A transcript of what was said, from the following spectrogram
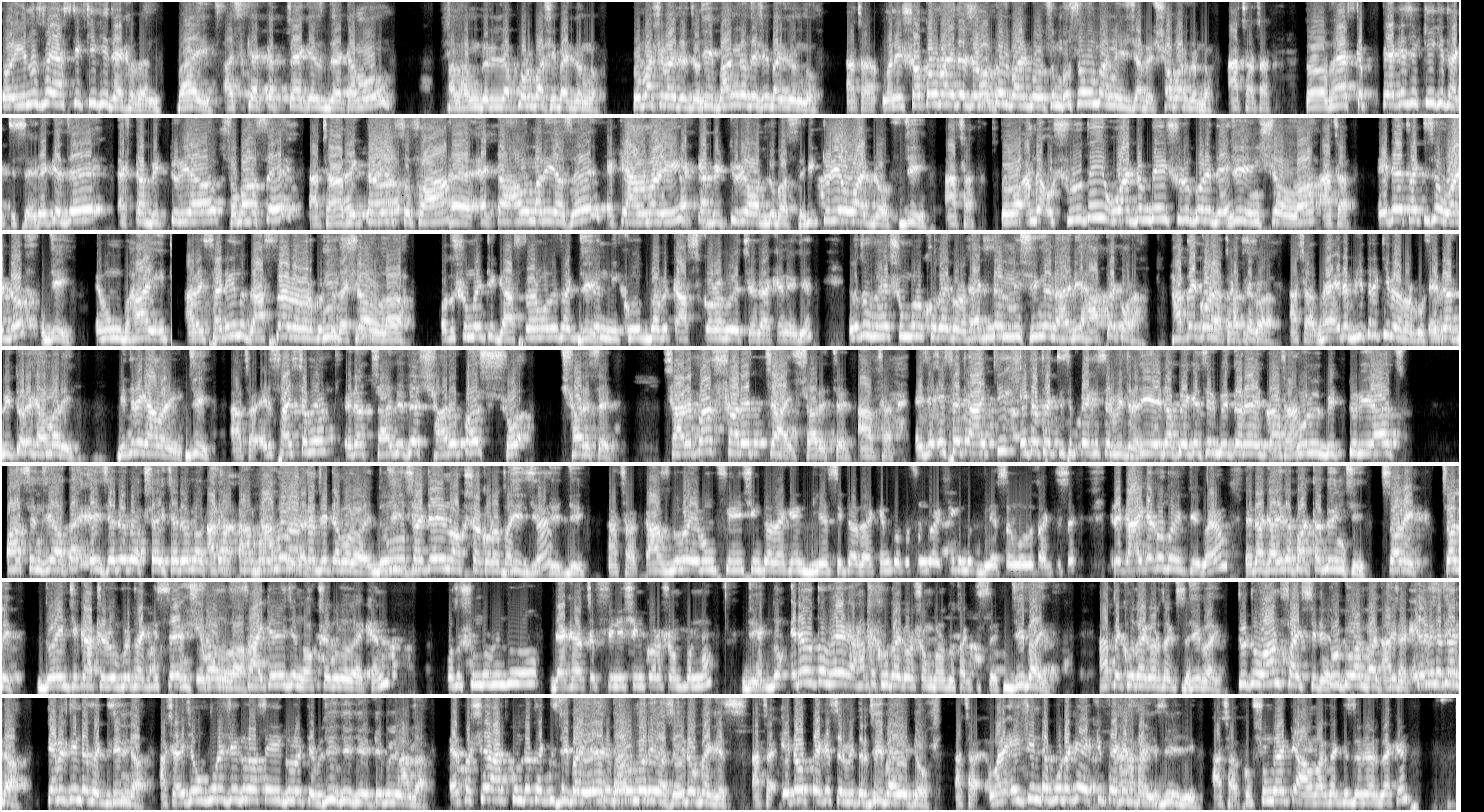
তো ইউনুস ভাই আজকে কি কি দেখাবেন? ভাই আজকে একটা প্যাকেজ দেখামো। আলহামদুলিল্লাহ প্রবাসী ভাইয়ের জন্য। প্রবাসী ভাইদের জন্য? জি বাংলাদেশি ভাইয়ের জন্য। আচ্ছা মানে সকল ভাইদের জন্য? সকল ভাই মুসলমান হিসাবে সবার জন্য। আচ্ছা আচ্ছা। তো ভাই আজকে প্যাকেজে কি কি থাকতেছে? প্যাকেজে একটা ভিক্টোরিয়া সোফা আছে আচ্ছা ভিক্টোরিয়া একটা- সোফা। হ্যাঁ একটা আলমারি আছে একটি আলমারি। একটা ভিক্টোরিয়া অর্ডুব আছে। Victoria wardrobe? জি। আচ্ছা তো আমরা শুরুতেই ওয়ার্ড্রোব দিয়ে শুরু করে দেই। জি ইনশাল্লাহ আচ্ছা এটা থাকতেছে ওয়ার্ড্রোব? জি। এবং ভাই আর এই সাইডে কিন্তু গাছপালা ব্যবহার করতে দেখেন। ইনশাল্লাহ কত সুন্দর একটি মধ্যে থাকতেছে জি। নিখুঁত ভাবে কাজ করা হয়েছে দেখেন এই যে। এটা তো ভাই সম্পূর্ণ খোদাই করা একদম মিশিং হাতে করা। হাতে করা থাকতেছে। করা। আচ্ছা ভাই এটা ভিতরে কি ব্যবহার করছে এটা ভিতরে গামারি। ভিতরে গামারি? জি। আচ্ছা এর সাইজটা ভাইয়া? এটা সাইজ আছে সাড়ে পাঁচ স- সাড়ে চার। সাড়ে পাঁচ সাড়ে চার। সাড়ে চার। আচ্ছা এই যে এই সাইডে আইটি এটা থাকতেছে প্যাকেজের ভিতরে? জি এটা প্যাকেজের ভিতরে এটা আচ্ছা। ফুল ভিক্টোরিয়া পাঁচ ইঞ্চি হাতা এই সাইডে নকশা এই সাইডে নকশা আচ্ছা ডাবল হাতা যেটা বলা হয় দুটো। সাইডে নকশা করা জি জি জি জি। আচ্ছা কাজগুলো এবং ফিনিশিংটা দেখেন গ্লেসিটা দেখেন কত সুন্দর একটি কিন্তু গ্লেসের মধ্যে থাকতেছে। এটা গাড়িটা কত ইঞ্চি ভাইয়া? এটা গাড়িটা পাক্কা দুই ইঞ্চি। সলিড সলিড দুই ইঞ্চি কাঠের উপরে থাকতেছে এবং। সাইডের যে নকশাগুলো দেখেন কত সুন্দর কিন্তু দেখা যাচ্ছে ফিনিশিং করা সম্পন্ন। একদম এটাও তো ভাই হাতে খোদাই করা সম্পন্ন থাকতেছে। জি ভাই। হাতে খোদাই করে থাকছে। জি ভাই। টু টু ওয়ান ফাইভ সিটের 2215 আচ্ছা seater, টেবিল তিনটা। টেবিল তিনটা থাকতেছে। তিনটা। আচ্ছা এই যে উপরে যেগুলো আছে এইগুলো টেবিল জি জি জি টেবিলে আচ্ছা এর পাশে আর কোনটা থাকতেছে? জি ভাই একটা আলমারি আছে এটাও প্যাকেজ আচ্ছা এটাও প্যাকেজের ভিতরে জি ভাই এটাও। আচ্ছা মানে এই তিনটা প্রোডাক্টে একটি প্যাকেজ থাকতেছে। জি, জি। আচ্ছা খুব সুন্দর একটি আলমারি এবার দেখেন।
